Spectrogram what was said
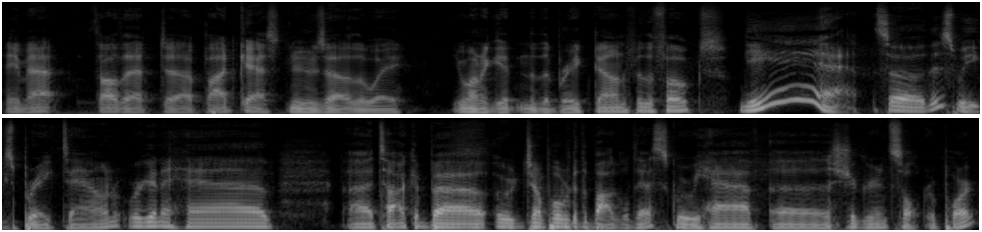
Hey, Matt, with all that uh, podcast news out of the way, you want to get into the breakdown for the folks? Yeah. So this week's breakdown, we're gonna have uh, talk about or jump over to the Boggle Desk where we have a sugar and salt report.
